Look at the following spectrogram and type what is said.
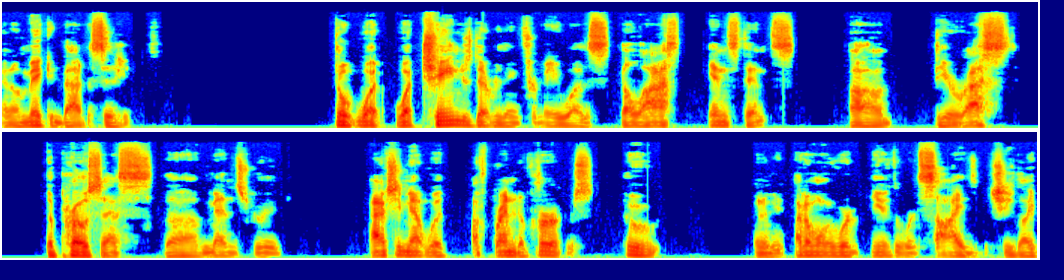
and I'm making bad decisions So what what changed everything for me was the last instance, uh, the arrest, the process, the men's group. I actually met with a friend of hers who, I mean, I don't want to use the word sides, but she's like,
